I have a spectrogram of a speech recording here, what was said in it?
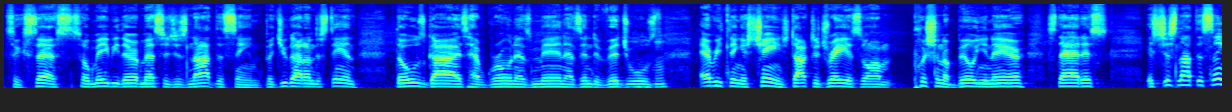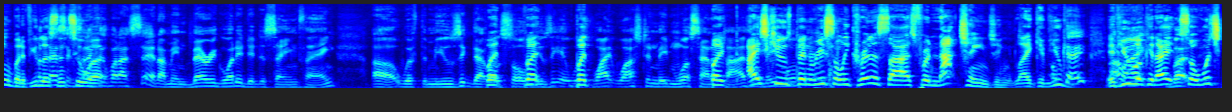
success, so maybe their message is not the same. But you got to understand, those guys have grown as men, as individuals. Mm-hmm. Everything has changed. Dr. Dre is um, pushing a billionaire status. It's just not the same. But if you But listen that's to exactly a what I said. I mean, Berry Gordy did the same thing uh, with the music that But- was soul but- music. It was but- whitewashed and made more sanitized. But Ice Cube's been recently criticized for not changing. Like if you Okay, if you look at Ice, so which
